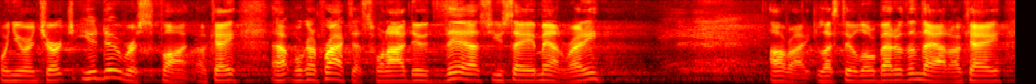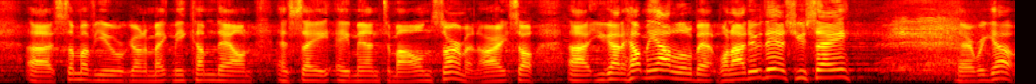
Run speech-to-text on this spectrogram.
When you're in church, you do respond, okay? Uh, we're going to practice. When I do this, you say amen. Ready? Amen. All right, let's do a little better than that, okay? Uh, some of you are going to make me come down and say amen to my own sermon, all right? So uh, you got to help me out a little bit. When I do this, you say, amen. There we go.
